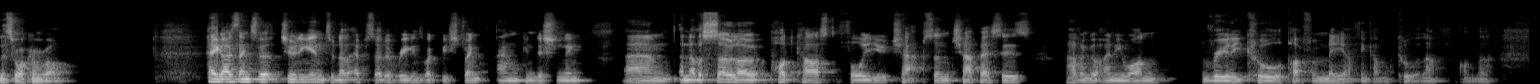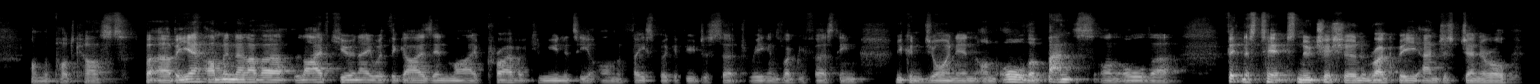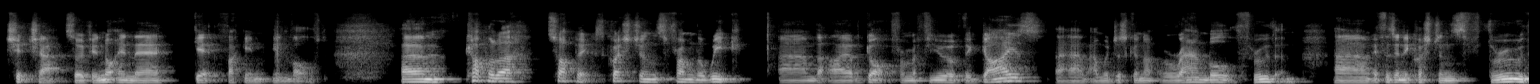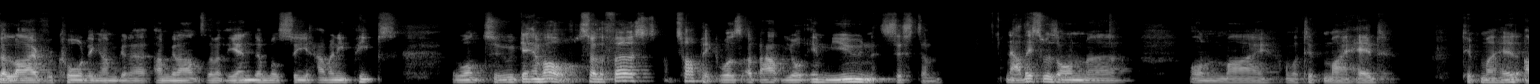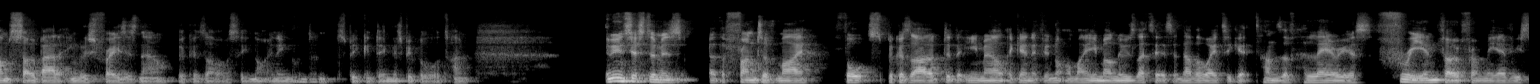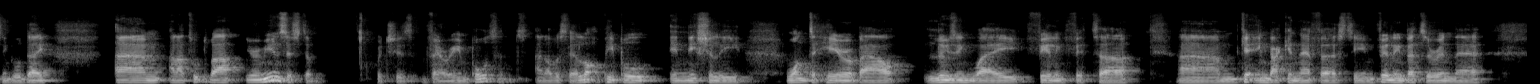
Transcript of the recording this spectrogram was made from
Let's rock and roll. Hey guys, thanks for tuning in to another episode of Regan's Rugby Strength and Conditioning. Um, another solo podcast for you, chaps and chapesses. I haven't got anyone really cool apart from me. I think I'm cool enough on the on the podcast. But uh, but yeah, I'm in another live Q and A with the guys in my private community on Facebook. If you just search Regan's Rugby First Team, you can join in on all the bants, on all the fitness tips, nutrition, rugby, and just general chit chat. So if you're not in there, get fucking involved. Um, couple of topics, questions from the week um, that I have got from a few of the guys, um, and we're just going to ramble through them. Um, if there's any questions through the live recording, I'm gonna I'm gonna answer them at the end, and we'll see how many peeps want to get involved. So the first topic was about your immune system. Now this was on uh, on my on the tip of my head tip of my head. I'm so bad at english phrases now because i'm obviously not in england and speaking to english people all the time. Immune system is at the front of my thoughts because i did the email. Again if you're not on my email newsletter it's another way to get tons of hilarious free info from me every single day. Um, and i talked about your immune system which is very important. And obviously a lot of people initially want to hear about losing weight, feeling fitter, um, getting back in their first team, feeling better in their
